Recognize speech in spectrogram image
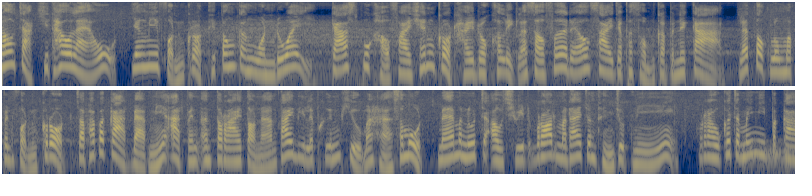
นอกจากขี้เถ้าแล้ว ยังมีฝนกรดที่ต้องกังวลด้วยก๊าซภูเขาไฟเช่นกรดไฮโดรคลอริกและซัลเฟอร์ไดออกไซด์จะผสมกับบรรยากาศ และตกลงมาเป็นฝนกรดสภาพอากาศแบบนี้อาจเป็นอันตรายต่อน้ำใต้ดินและพื้นผิวมหาสมุทรแม้มนุษย์จะเอาชีวิตรอดมาได้จนถึงจุดนี้ เราก็จะไม่มีปะกา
